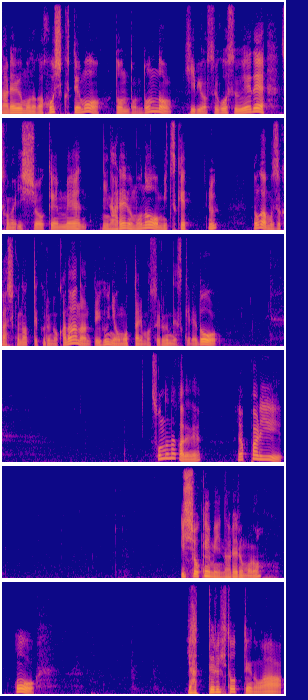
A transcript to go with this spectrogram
なれるものが欲しくてもどんどんどんどん日々を過ごす上でその一生懸命になれるものを見つけるのが難しくなってくるのかななんていうふうに思ったりもするんですけれどそんな中でねやっぱり一生懸命になれるものをやってる人っていうのは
